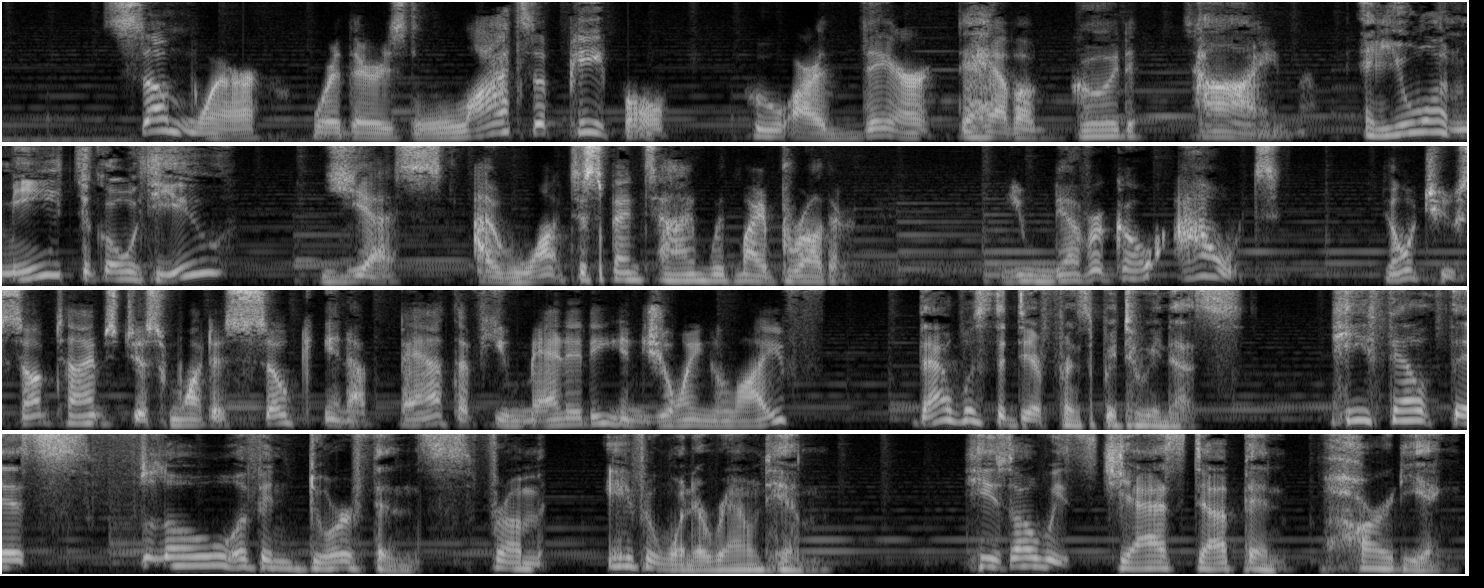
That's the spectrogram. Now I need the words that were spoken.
somewhere where there's lots of people who are there to have a good time. And you want me to go with you? Yes, I want to spend time with my brother. You never go out. Don't you sometimes just want to soak in a bath of humanity enjoying life? That was the difference between us. He felt this flow of endorphins from everyone around him. He's always jazzed up and partying.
